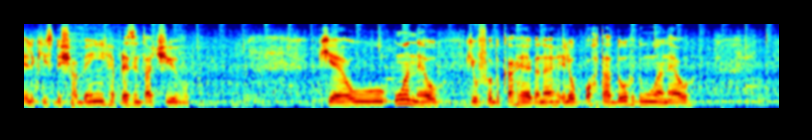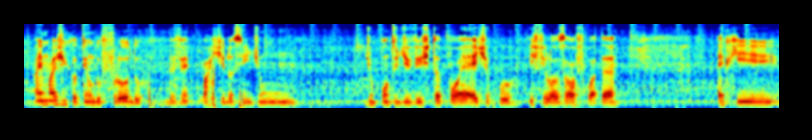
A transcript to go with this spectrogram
ele quis deixar bem representativo, que é o um anel que o Frodo carrega, né? Ele é o portador do um anel. A imagem que eu tenho do Frodo, partindo assim de um de um ponto de vista poético e filosófico até, é que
